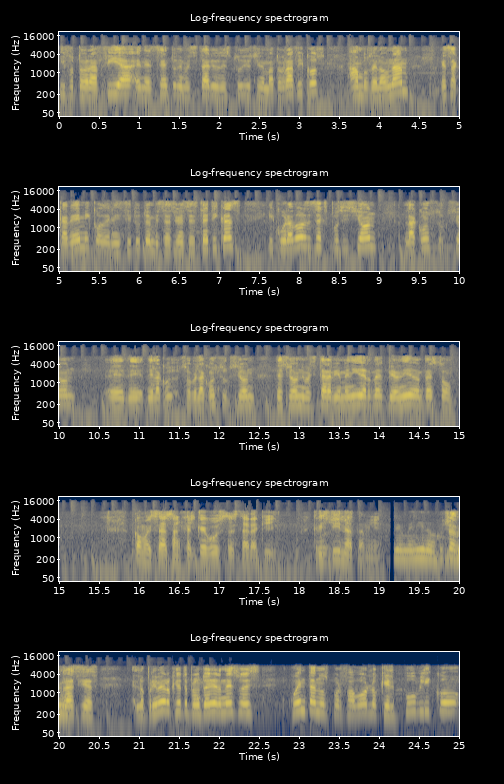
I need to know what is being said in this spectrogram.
y fotografía en el Centro Universitario de Estudios Cinematográficos, ambos de la UNAM. Es académico del Instituto de Investigaciones Estéticas y curador de esa exposición, la construcción eh, de, la, sobre la construcción de Ciudad Universitaria. Bienvenido, bienvenido Ernesto. ¿Cómo estás, Ángel? Qué gusto estar aquí. Cristina también. Bienvenido. Muchas gracias. Lo primero que yo te preguntaría, Ernesto, es cuéntanos por favor lo que el público,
